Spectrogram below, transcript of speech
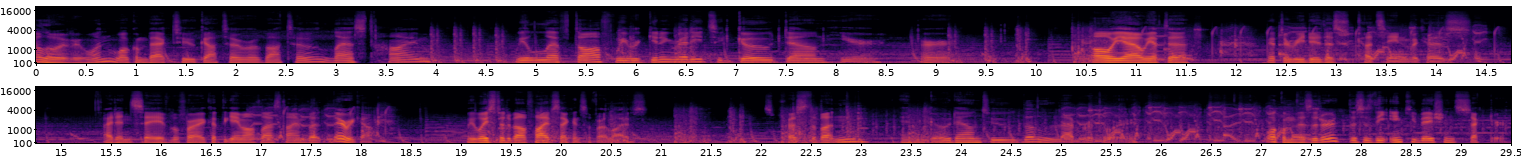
Hello everyone, welcome back to Gato Roboto. Last time we left off, we were getting ready to go down here. Er... Oh yeah, we have to... We have to redo this cutscene because I didn't save before I cut the game off last time, but there we go. We wasted about five seconds of our lives. Let's press the button and go down to the laboratory. Welcome, visitor. This is the incubation sector.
